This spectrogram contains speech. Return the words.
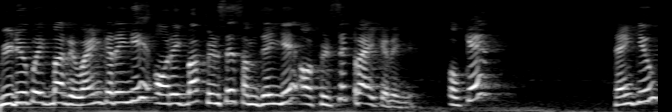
वीडियो को एक बार रिवाइंड करेंगे और एक बार फिर से समझेंगे और फिर से ट्राई करेंगे। ओके थैंक यू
